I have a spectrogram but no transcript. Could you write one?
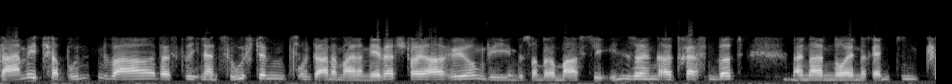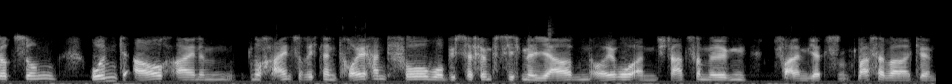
damit verbunden war, dass Griechenland zustimmt, unter anderem einer Mehrwertsteuererhöhung, die in besonderem Maß die Inseln äh, treffen wird, einer neuen Rentenkürzung und auch einem noch einzurichtenden Treuhandfonds, wo bis zu 50 Milliarden Euro an Staatsvermögen, vor allem jetzt Wasserwerke,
